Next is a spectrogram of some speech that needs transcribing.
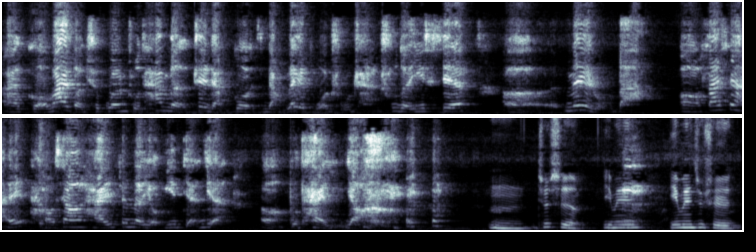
哎格外的去关注他们这两个两类博主产出的一些呃内容吧，呃，发现哎好像还真的有一点点呃不太一样。嗯，就是因为、嗯因为就是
